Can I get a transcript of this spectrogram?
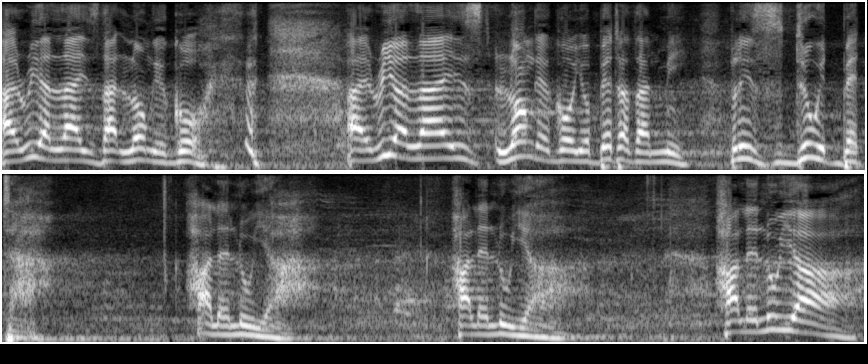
I realized that long ago. I realized long ago you're better than me. Please do it better. Hallelujah. Hallelujah. Hallelujah.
